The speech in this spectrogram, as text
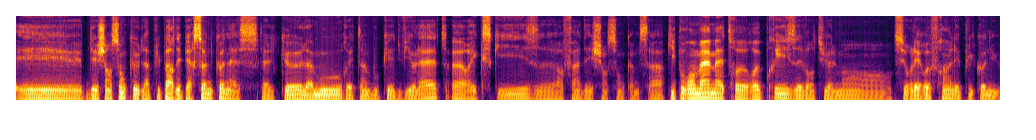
et des chansons que la plupart des personnes connaissent, telles que L'amour est un bouquet de violettes, Heure exquise, enfin des chansons comme ça, qui pourront même être reprises éventuellement sur les refrains les plus connus.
